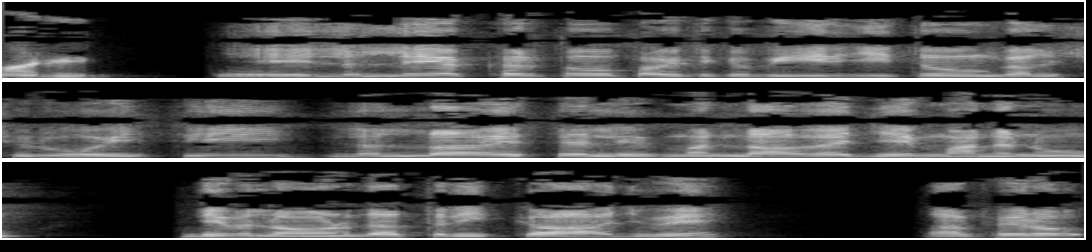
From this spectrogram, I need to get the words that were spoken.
ਹਾਂਜੀ। ਤੇ ਲੱਲੇ ਅੱਖਰ ਤੋਂ ਭਗਤ ਕਬੀਰ ਜੀ ਤੋਂ ਗੱਲ ਸ਼ੁਰੂ ਹੋਈ ਸੀ। ਲੱਲਾ ਇਸੇ ਲਿਵ ਮਨ ਲਾਵੇ ਜੇ ਮਨ ਨੂੰ ਲਿਵ ਲਾਉਣ ਦਾ ਤਰੀਕਾ ਆ ਜਾਵੇ ਤਾਂ ਫਿਰ ਉਹ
